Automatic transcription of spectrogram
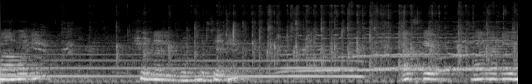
মামনি সোনালী ব্রহ্মচারী, আজকে মাননীয়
